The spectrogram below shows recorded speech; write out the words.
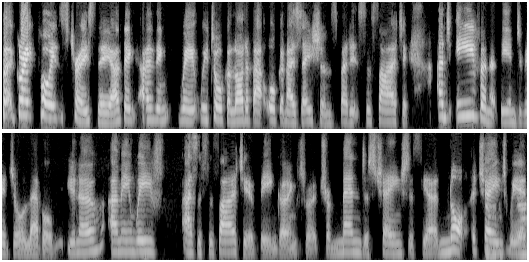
But great points tracy. I think i think we we talk a lot about organizations but it's society. And even at the individual level you know i mean we've as a society have been going through a tremendous change this year. Not a oh, change we had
